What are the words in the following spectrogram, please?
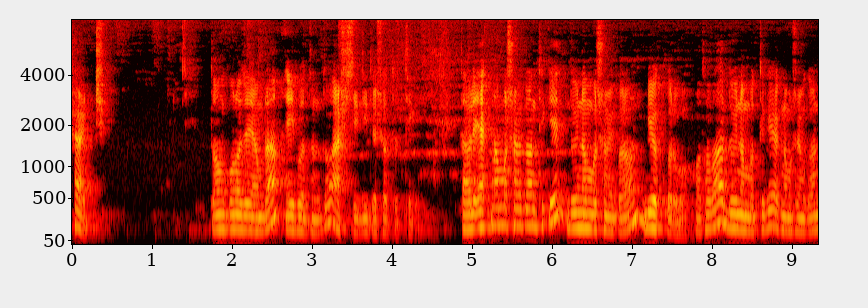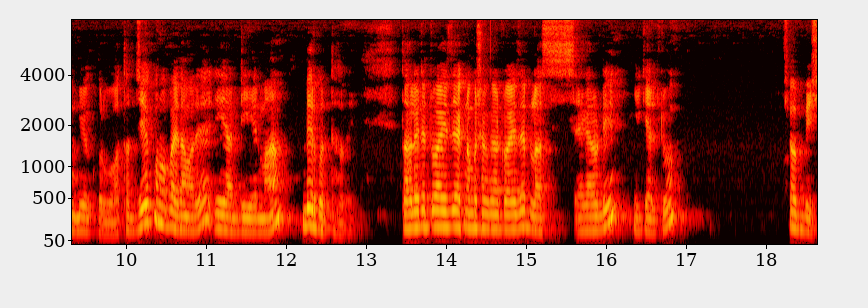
ষাট। তো অঙ্ক অনুযায়ী আমরা এই পর্যন্ত আসছি দ্বিতীয় সত্য থেকে। তাহলে এক নম্বর সমীকরণ থেকে দুই নম্বর সমীকরণ বিয়োগ করব, অথবা দুই নম্বর থেকে এক নম্বর সমীকরণ বিয়োগ করব। অর্থাৎ যে কোনো উপায়ে আমাদের এ আর ডি এর মান বের করতে হবে। তাহলে এটা টোয়াইজে এক নম্বর সমীকরণ টোয়াইজে প্লাস এগারো ডি ইকুয়াল টু চব্বিশ।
